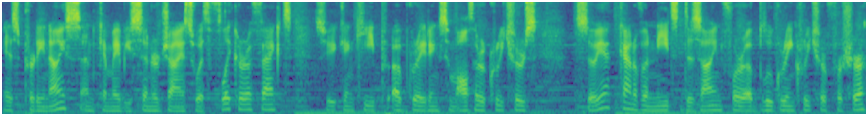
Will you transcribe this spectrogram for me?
is pretty nice and can maybe synergize with flicker effects, so you can keep upgrading some other creatures. So yeah, kind of a neat design for a blue-green creature for sure.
